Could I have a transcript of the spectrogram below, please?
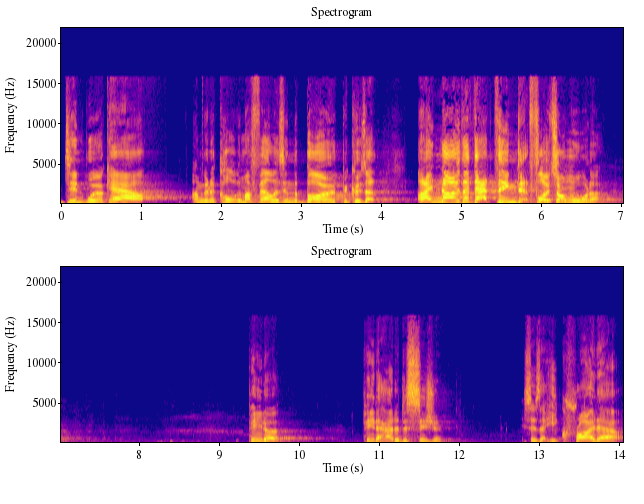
didn't work out. I'm to call to my fellas in the boat because I, I know that that thing that floats on water. Peter, Peter had a decision. He says that he cried out,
